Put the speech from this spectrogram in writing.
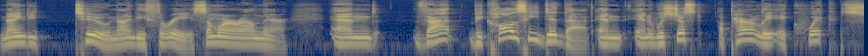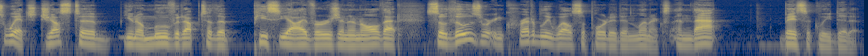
92, 93, somewhere around there. And that because he did that and and it was just apparently a quick switch just to, you know, move it up to the PCI version and all that. So those were incredibly well supported in Linux and that basically did it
